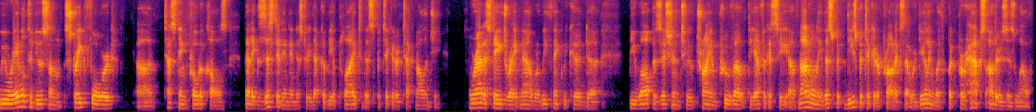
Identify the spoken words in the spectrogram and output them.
we were able to do some straightforward uh, testing protocols that existed in industry that could be applied to this particular technology. We're at a stage right now where we think we could uh, be well positioned to try and prove out the efficacy of not only this these particular products that we're dealing with, but perhaps others as well.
